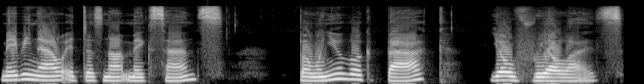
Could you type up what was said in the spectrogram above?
Maybe now it does not make sense, but when you look back, you'll realize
